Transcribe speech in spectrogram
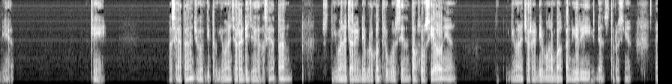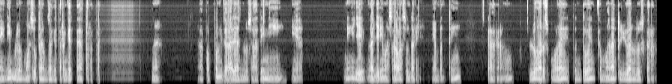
Ya, oke. Okay. Kesehatannya juga gitu, gimana cara dia jaga kesehatan, Terus gimana caranya dia berkontribusi tentang sosialnya, gimana cara dia mengembangkan diri, dan seterusnya. Nah ini belum masuk dalam target-target rata-rata. Nah, apa pun keadaan lu saat ini, ya ini nggak jadi masalah sebenarnya. Yang penting sekarang lu harus mulai tentuin ke mana tujuan lu sekarang.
